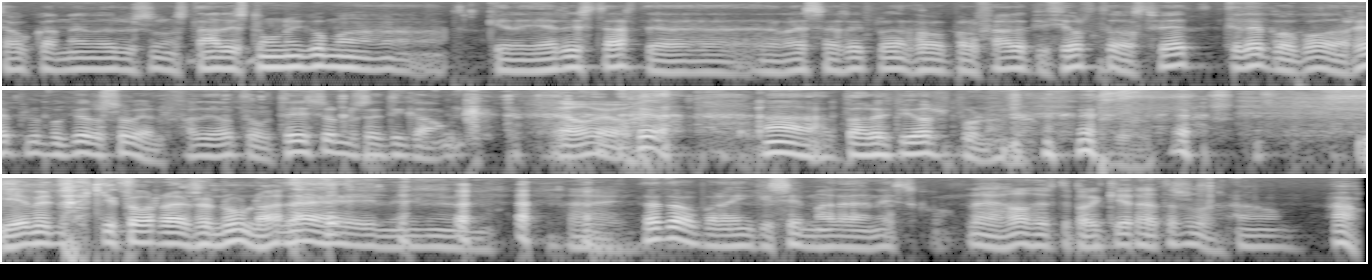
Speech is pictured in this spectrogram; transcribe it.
sjá hvað með verður svona snari snúningum að að gera ég start eða, ræsa hreiflega þá var bara að fara upp í 14. sveit drepa á báðan hreiflum og gera svo vel farið á rotation og setja í gang Já, já. ha, bara upp í örpunum ég myndi ekki þóra þessu núna nei, nei, nei, nei. Nei, þetta var bara engi simmar eða neitt sko Nei þá þurfti bara að gera þetta svona. já, já,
